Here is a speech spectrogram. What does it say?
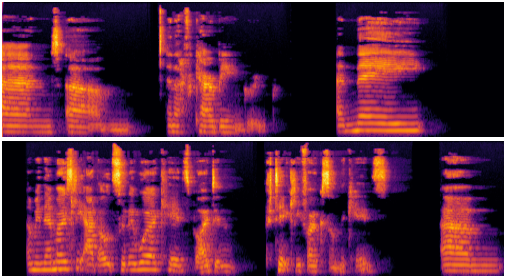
and um, an Afro Caribbean group. And they, I mean, they're mostly adults, so there were kids, but I didn't particularly focus on the kids. Um,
